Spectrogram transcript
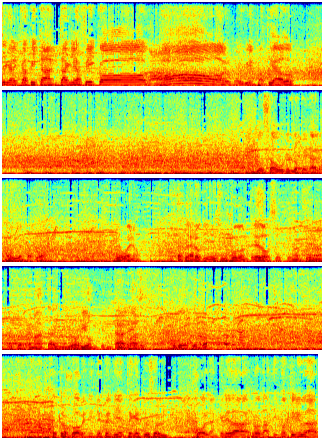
Llega el capitán Tagliafico. ¡Gol! Muy bien pateado. 2 a 1 en los penales. muy bien pateado. Pero bueno, está claro que es un juego entre dos, este, ¿no? Entre el, el que remata y Orión que un Dale. palo. Porque de pronto Otro joven independiente que puso el Holland que le da rodaje y continuidad.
